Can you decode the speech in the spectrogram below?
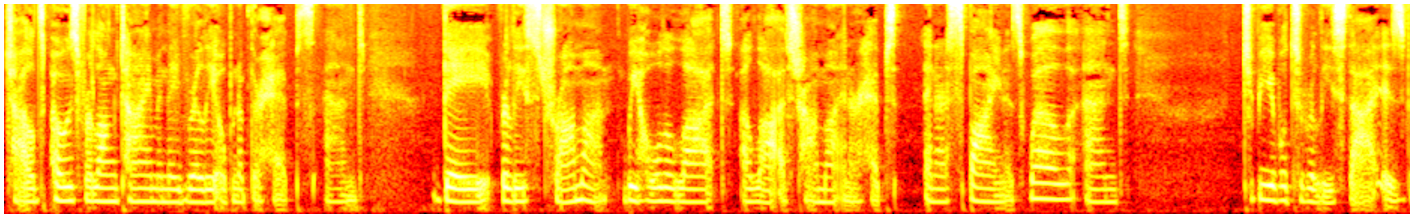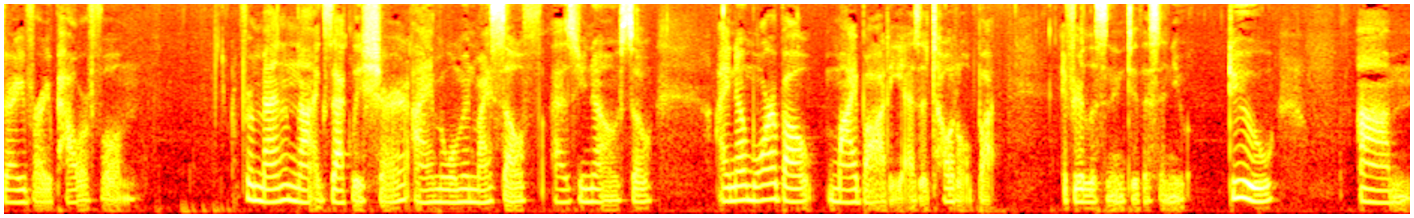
child's pose for a long time and they really open up their hips and they release trauma. We hold a lot, a lot of trauma in our hips and our spine as well. And to be able to release that is very, very powerful. For men, I'm not exactly sure. I am a woman myself, as you know, so I know more about my body as a total. But if you're listening to this and you do, um,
